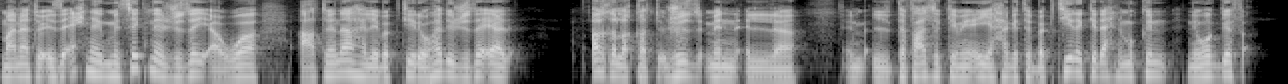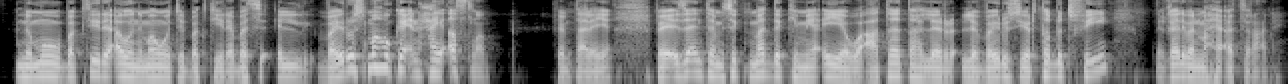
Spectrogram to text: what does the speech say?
معناته إذا إحنا مسكنا الجزيئة وأعطيناها لبكتيريا وهذه الجزيئة أغلقت جزء من ال- التفاعلات الكيميائية حقت البكتيريا كده إحنا ممكن نوقف نمو بكتيريا أو نموت البكتيريا. بس الفيروس ما هو كائن حي أصلا. فهمت علي؟ فإذا أنت مسكت مادة كيميائية وأعطيتها لل- للفيروس يرتبط فيه غالبا ما حيأثر عليه.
